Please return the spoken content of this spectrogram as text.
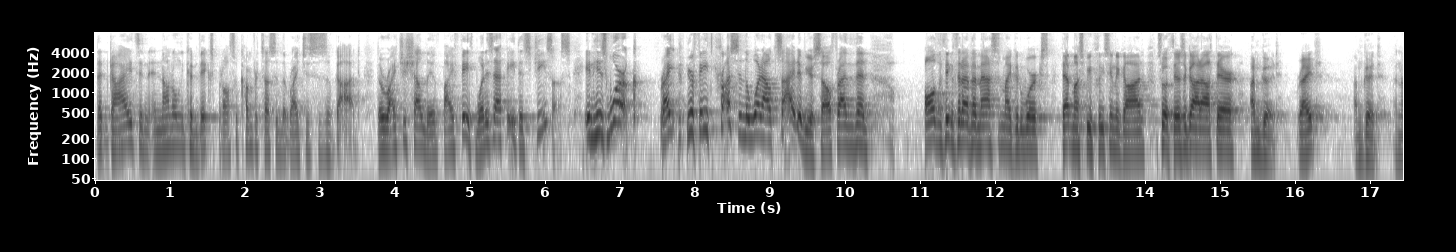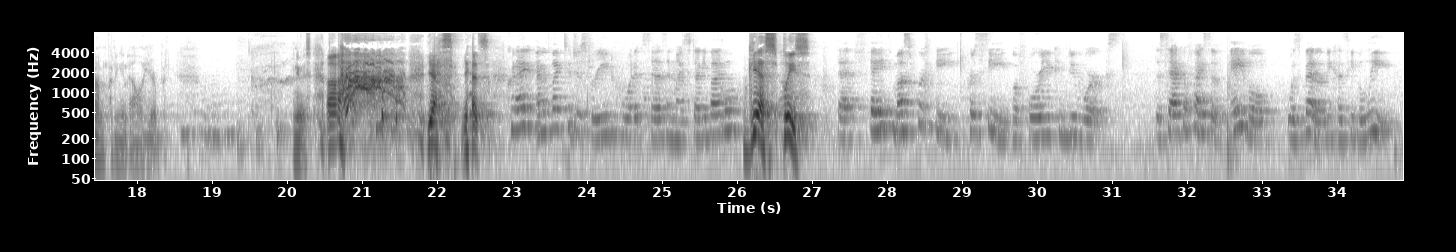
that guides and, and not only convicts, but also comforts us in the righteousness of God. The righteous shall live by faith. What is that faith? It's Jesus in his work, right? Your faith trusts in the one outside of yourself rather than all the things that I've amassed in my good works, that must be pleasing to God. So if there's a God out there, I'm good, right? I'm good. I know I'm putting an L here, but. Anyways. Uh, yes, yes. Could I, I would like to just read what it says in my study Bible. Yes, please. That faith must proceed before you can do works. The sacrifice of Abel was better because he believed.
